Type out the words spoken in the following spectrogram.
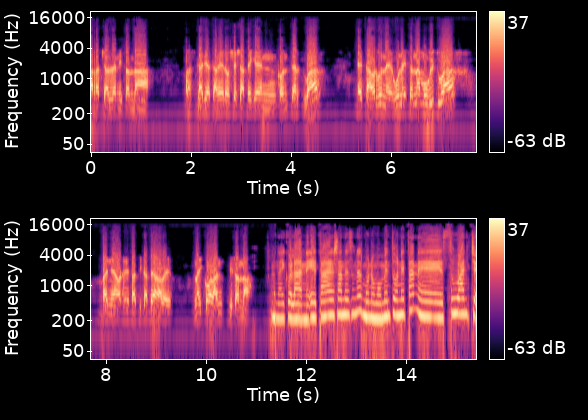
arratsaldean izan da bazkaria eta gero sesateken kontzertua, eta ordu eguna izan da mugitua, baina horretatik atea gabe, nahiko lan izan da. Nahiko lan, eta esan dezunez, bueno, momentu honetan, e, zu antxo,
